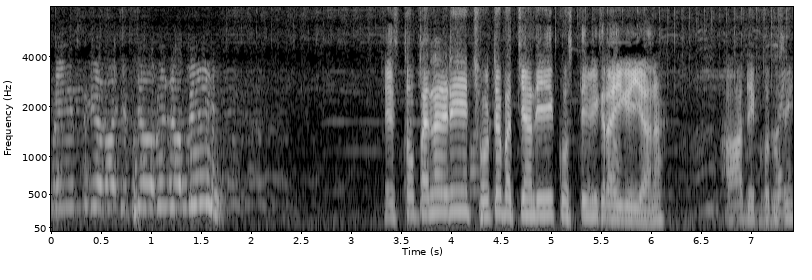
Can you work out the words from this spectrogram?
ਪ੍ਰੀਤ ਦਿਘੇੜਾ ਕਿੱਥੇ ਆਵੇ ਜਲਦੀ। ਇਸ ਤੋਂ ਪਹਿਲਾਂ ਜਿਹੜੀ ਛੋਟੇ ਬੱਚਿਆਂ ਦੀ ਕੁਸ਼ਤੀ ਵੀ ਕਰਾਈ ਗਈ ਆ ਨਾ ਆਹ ਦੇਖੋ ਤੁਸੀਂ।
